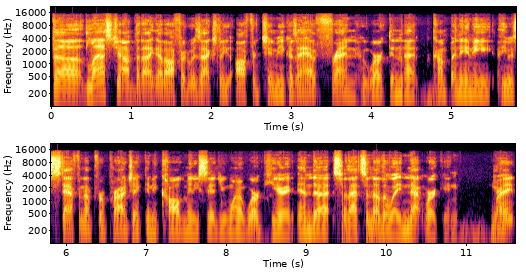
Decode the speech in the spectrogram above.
The last job that I got offered was actually offered to me because I had a friend who worked in that company and he, he was staffing up for a project and he called me and he said, You want to work here? And uh, so that's another way, networking, Yeah. right?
